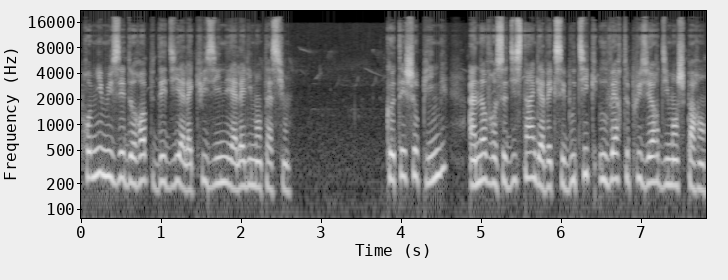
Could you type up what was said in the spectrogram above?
premier musée d'Europe dédié à la cuisine et à l'alimentation. Côté shopping, Hanovre se distingue avec ses boutiques ouvertes plusieurs dimanches par an.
